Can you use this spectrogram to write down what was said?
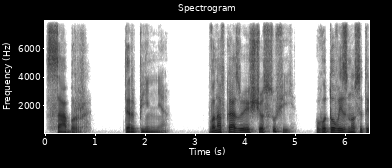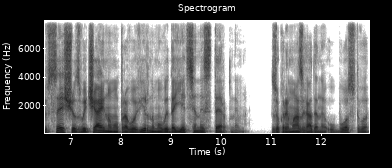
сабр терпіння. Вона вказує, що суфій готовий зносити все, що звичайному правовірному видається нестерпним, зокрема згадане убоство,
